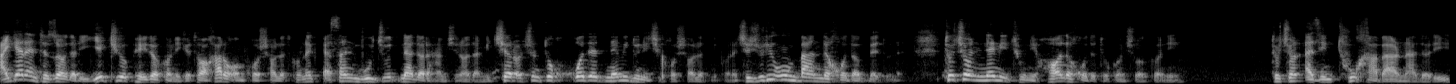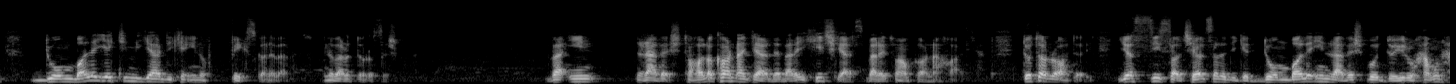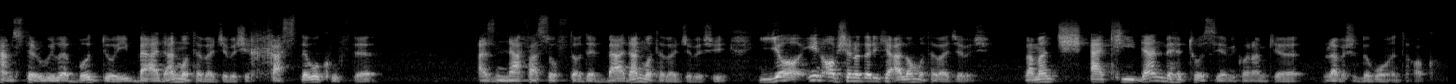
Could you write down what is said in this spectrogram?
اگر انتظار داری یکی رو پیدا کنی که تا آخر عمر خوشحالت کنه اصلا وجود نداره همچین آدمی. چرا؟ چون تو خودت نمی‌دونی چی خوشحالت می‌کنه. چجوری اون بنده خدا بدونه؟ تو چون نمی‌تونی حال خودتو کنترل کنی تو چون از این تو خبر نداری دنبال یکی میگردی که اینو فیکس کنه برات. اینو برات درستش کنه. و این روش تا حالا کار نکرده برای هیچ کس برای تو هم کار نخواهد کرد. دو تا راه داری. یا سی سال چهل سال دیگه دنبال این روش بدوی رو همون hamster wheel بدوی بعدا متوجه بشی خسته و کوفته از نفس افتاده بعدا متوجه بشی. یا این option رو داری که الان متوجه بشی. و من اکیدا بهت توصیه می‌کنم که روش دوم انتخاب کن.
